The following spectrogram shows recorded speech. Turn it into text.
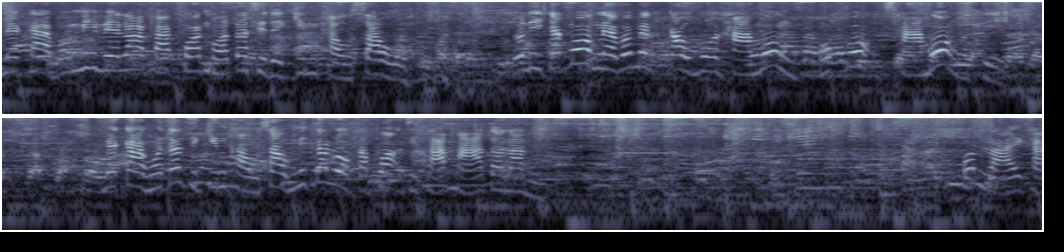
แม่ค่ะบ่มีเวลาพักผ่อนหัวตาสิได้กินข้าวเศร้าตัวนี้จักโมงแล้วว่าแม่เก้าโมงหาโมงหกโมงหาโมงติแม่ค่าหัวตาสิกินข้าวเศร้ามิตรโลกกระเพาะสิถามหาตอนนั้น คนหลายค่ะ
